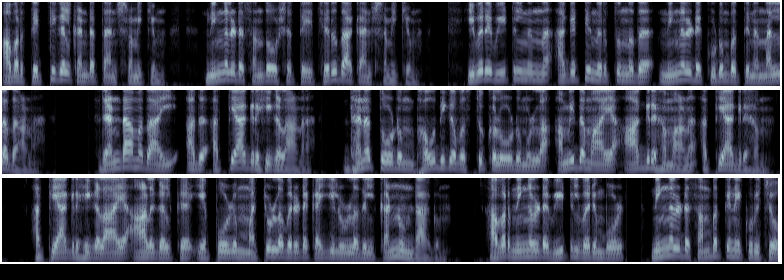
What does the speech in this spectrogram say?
അവർ തെറ്റുകൾ കണ്ടെത്താൻ ശ്രമിക്കും നിങ്ങളുടെ സന്തോഷത്തെ ചെറുതാക്കാൻ ശ്രമിക്കും. ഇവരെ വീട്ടിൽ നിന്ന് അകറ്റി നിർത്തുന്നത് നിങ്ങളുടെ കുടുംബത്തിന് നല്ലതാണ്. രണ്ടാമതായി അത് അത്യാഗ്രഹികളാണ്. ധനത്തോടും ഭൗതിക വസ്തുക്കളോടുമുള്ള അമിതമായ ആഗ്രഹമാണ് അത്യാഗ്രഹം. അത്യാഗ്രഹികളായ ആളുകൾക്ക് എപ്പോഴും മറ്റുള്ളവരുടെ കയ്യിലുള്ളതിൽ കണ്ണുണ്ടാകും. അവർ നിങ്ങളുടെ വീട്ടിൽ വരുമ്പോൾ നിങ്ങളുടെ സമ്പത്തിനെക്കുറിച്ചോ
